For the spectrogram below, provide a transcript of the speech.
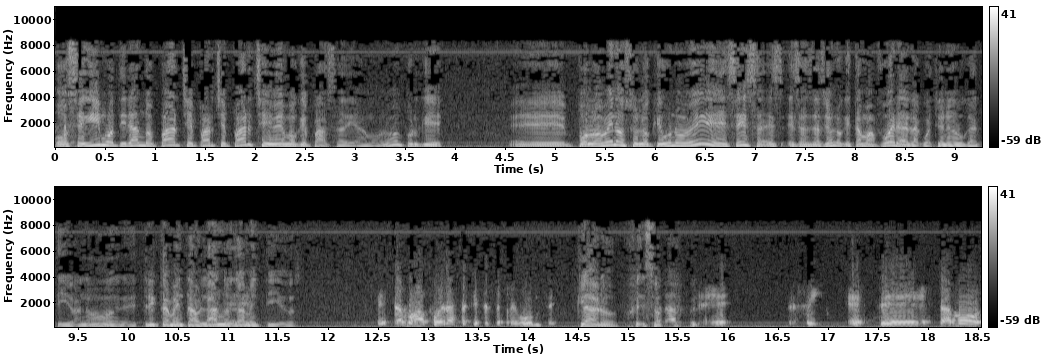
o seguimos tirando parche, parche, parche y vemos qué pasa, digamos, ¿no? Porque eh, por lo menos lo que uno ve es esa, es esa sensación, lo que estamos afuera de la cuestión educativa, ¿no? Estrictamente hablando, ya metidos. Estamos afuera hasta que se te pregunte. Claro, eso. Eh, sí, este, estamos,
